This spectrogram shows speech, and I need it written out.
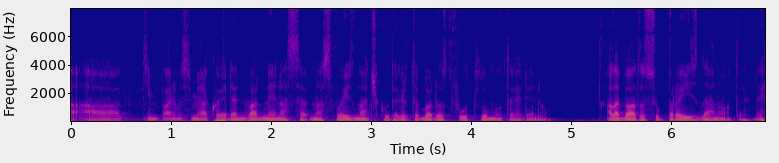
a tím pádem jsem měl jako jeden, dva dny na, se, na svoji značku, takže to bylo dost v útlumu tehdy. No. Ale byla to super jízda no, tehdy.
